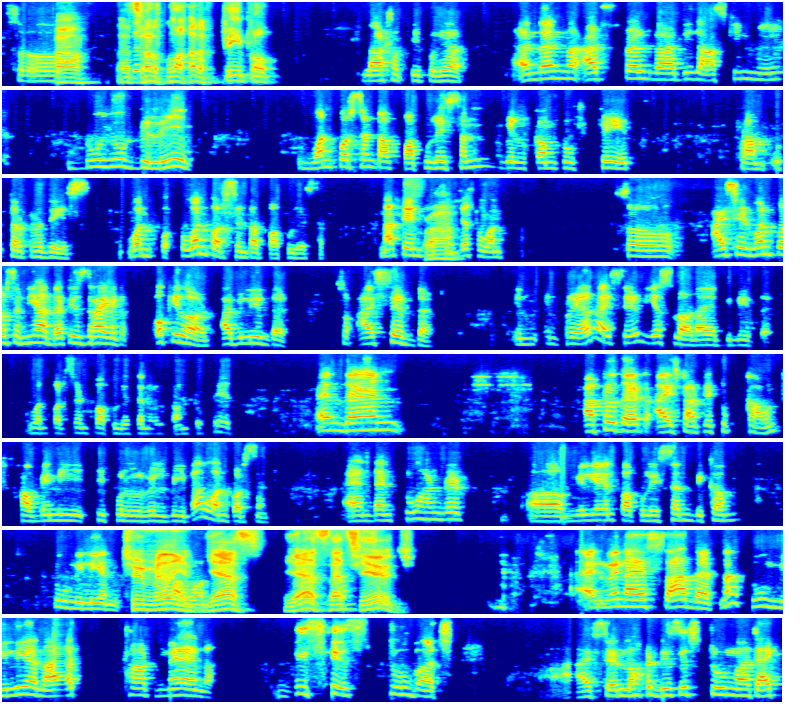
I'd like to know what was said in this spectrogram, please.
So Wow. That's a lot of people. lots of people yeah. And then I felt God is asking me, do you believe one percent of population will come to faith from Uttar Pradesh? One one percent of population, not ten Wow. percent, just one. So I said one percent. Yeah, that is right. Okay, Lord, I believe that. So I said that in in prayer. I said, yes, Lord, I believe that one percent population will come to faith. And then after that, I started to count how many people will be the one percent, and then 200 uh, million population become two million. Two million. Yes. Yes. That's huge. And when I saw that, na two million, I thought, man, this is too much. I said, Lord, this is too much. I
